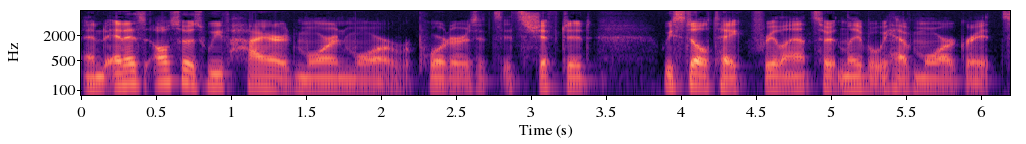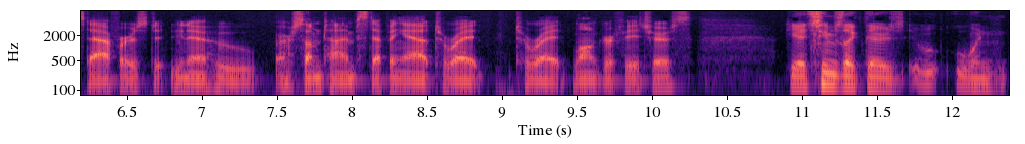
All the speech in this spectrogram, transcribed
and and as also as we've hired more and more reporters, it's it's shifted. We still take freelance certainly, but we have more great staffers, to, you know, who are sometimes stepping out to write to write longer features. Yeah, it seems like there's when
